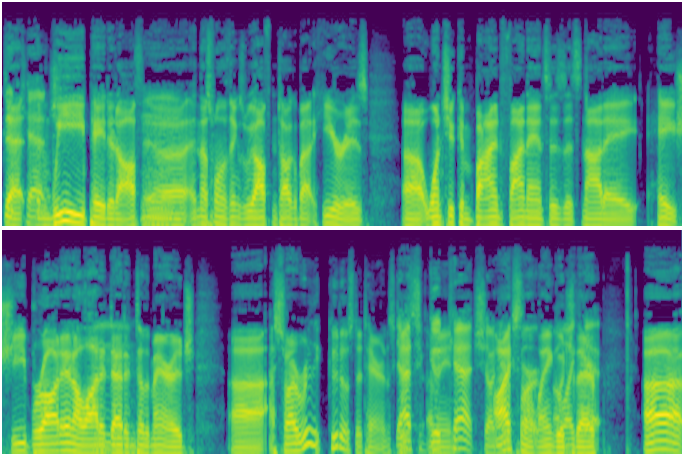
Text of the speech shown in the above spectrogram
debt catch. and we paid it off. Uh, Mm. and that's one of the things we often talk about here is uh, once you combine finances, it's not a hey she brought in a lot of debt Mm. into the marriage. Uh, so I really kudos to Terrence. That's a good mean, catch. Excellent part. I language like there. Uh,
